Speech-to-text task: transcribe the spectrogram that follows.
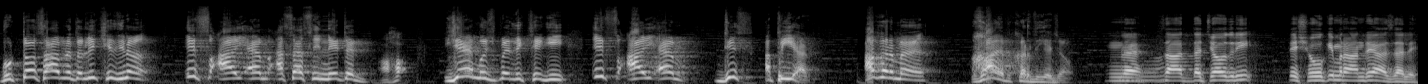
भुट्टो साहब ने तो लिखी थी ना इफ़ आई एम असैसिनेटेड आहा, ये मुझ पे लिखेगी इफ़ आई एम डिसअपियर अगर मैं गायब कर दिए जाऊँ ज़्यादा चौधरी ते शोक इमरान रियाज वाले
